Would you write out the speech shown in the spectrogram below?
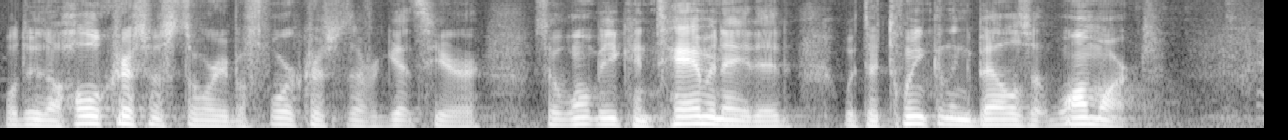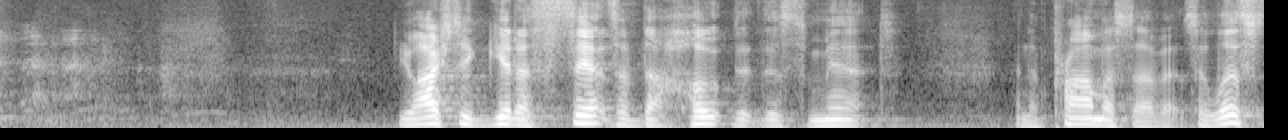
We'll do the whole Christmas story before Christmas ever gets here, so it won't be contaminated with the twinkling bells at Walmart. You'll actually get a sense of the hope that this meant and the promise of it. So let's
